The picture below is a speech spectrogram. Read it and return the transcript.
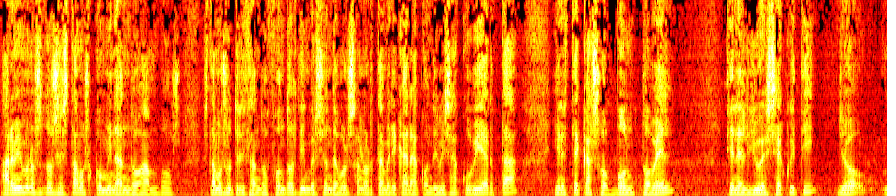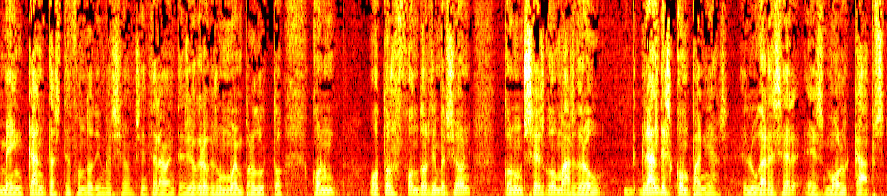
Ahora mismo nosotros estamos combinando ambos. Estamos utilizando fondos de inversión de bolsa norteamericana con divisa cubierta, y en este caso Bontobel, tiene el US Equity. Yo me encanta este fondo de inversión, sinceramente. Yo creo que es un buen producto con otros fondos de inversión con un sesgo más grow. Grandes compañías, en lugar de ser small caps.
